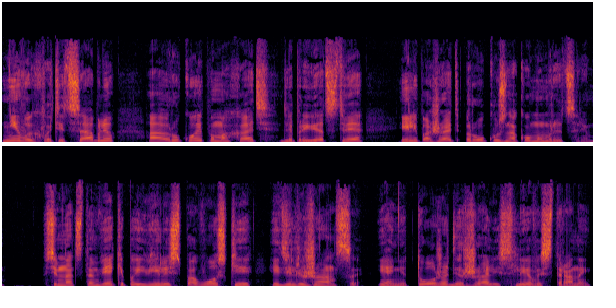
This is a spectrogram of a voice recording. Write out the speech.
не выхватить саблю, а рукой помахать для приветствия или пожать руку знакомым рыцарям. В XVII веке появились повозки и дилижансы, и они тоже держались с левой стороны.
